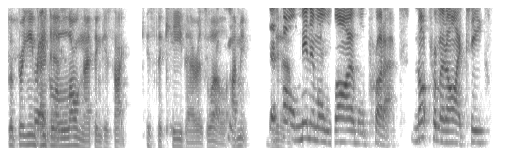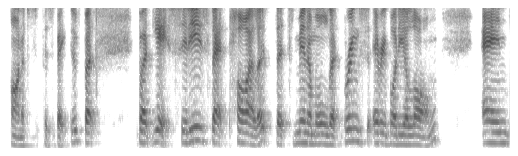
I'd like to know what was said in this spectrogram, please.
But bringing people along i think is that is the key there as well. I mean the yeah. whole minimal viable product not from an it kind of perspective but but yes it is that pilot that's minimal that brings everybody along. And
